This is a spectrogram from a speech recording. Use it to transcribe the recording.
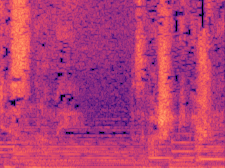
Poďte s nami, s vašimi myšlienkami.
